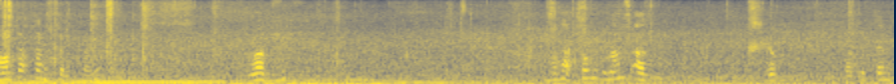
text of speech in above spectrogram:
Kontaktan tabii. Yoksuz. Buna çok kullanmış az mı? Yok. Bakıp temiz.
